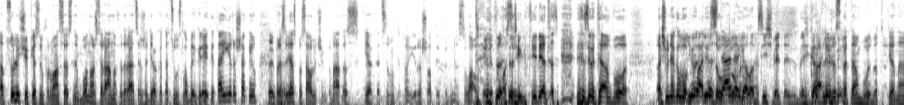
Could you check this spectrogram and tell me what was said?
absoliučiai jokios informacijos nebuvo, nors Irano federacija žadėjo, kad atsiūs labai greitai tą įrašą, kai jau Taip, taip. prasidės pasaulio čempionatas, kiek atsimenu, tai to įrašo taip ir nesulaukė. Lietuvos rinktinė, nes jau ten buvo, aš jau nekalbu apie patį Juostelė gal apsišvietė, žinai. Gali visko ten būti, bet tokie, na,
